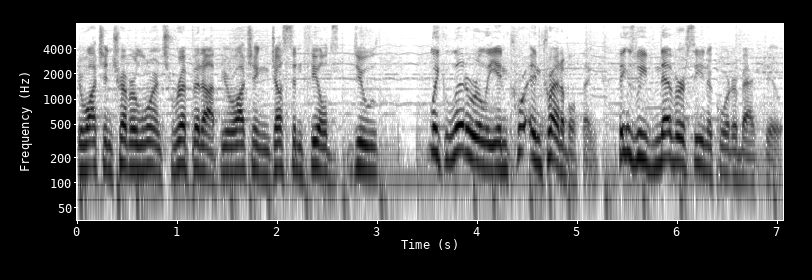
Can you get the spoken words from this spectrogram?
You're watching Trevor Lawrence rip it up. You're watching Justin Fields do, like, literally inc- incredible things. Things we've never seen a quarterback do.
